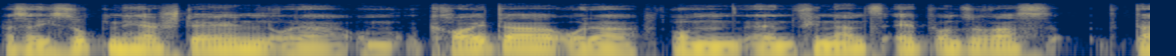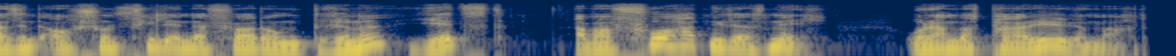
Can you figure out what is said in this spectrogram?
was weiß ich, Suppen herstellen oder um Kräuter oder um eine Finanz-App und sowas da sind auch schon viele in der Förderung drinne, jetzt, aber vor hatten die das nicht oder haben das parallel gemacht.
